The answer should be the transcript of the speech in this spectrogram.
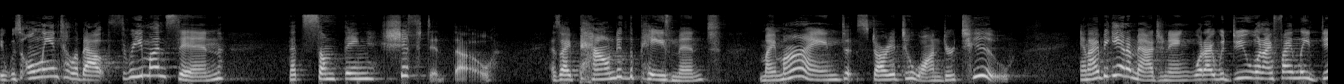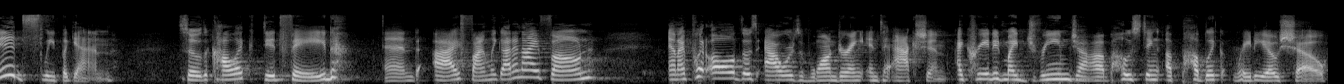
It was only until about three months in that something shifted, though. As I pounded the pavement, my mind started to wander too. And I began imagining what I would do when I finally did sleep again. So the colic did fade, and I finally got an iPhone, and I put all of those hours of wandering into action. I created my dream job hosting a public radio show.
